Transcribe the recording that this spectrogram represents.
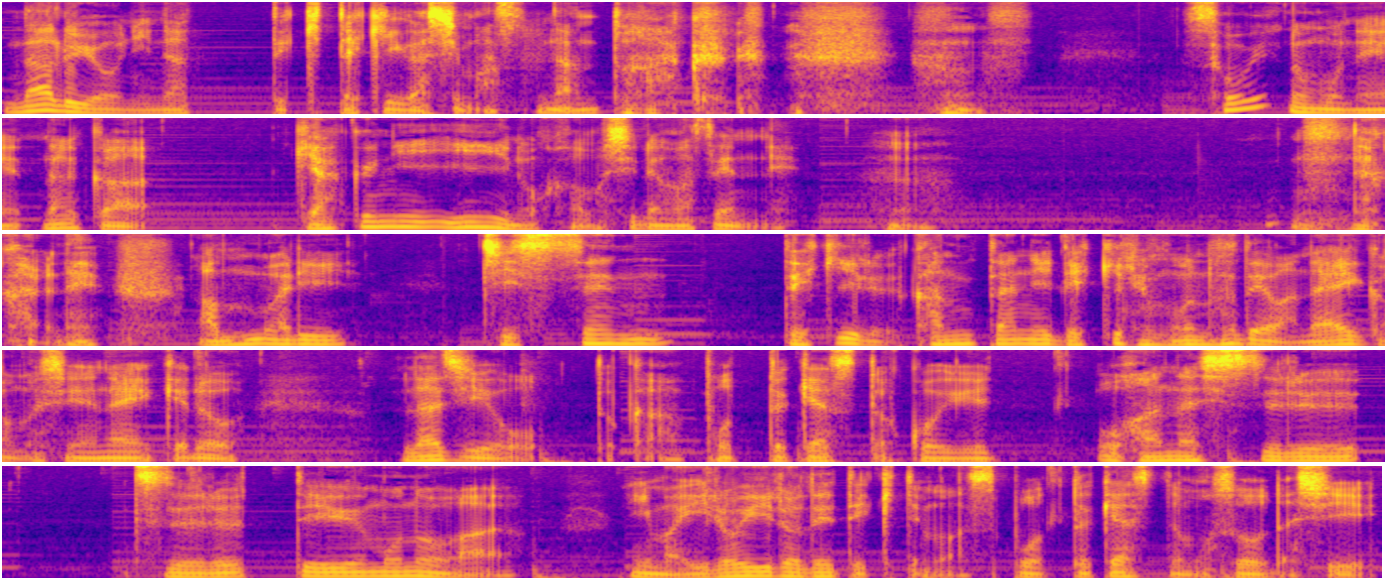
なるようになってきた気がします。なんとなく。そういうのもねなんか逆にいいのかもしれませんね、だからねあんまり実践できる簡単にできるものではないかもしれないけどラジオとかポッドキャストこういうお話しするツールっていうものは今いろいろ出てきてます。ポッドキャストもそうだし、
